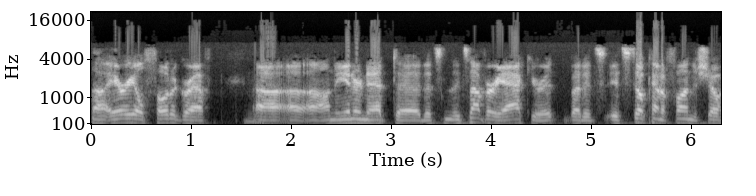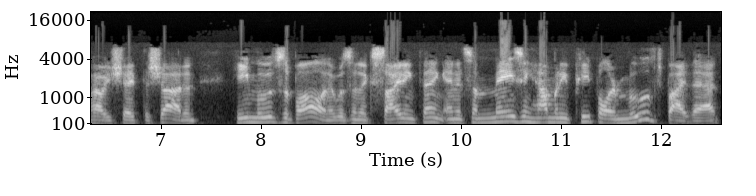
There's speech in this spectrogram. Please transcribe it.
uh, aerial photograph uh, uh, on the internet uh, that's it's not very accurate, but it's it's still kind of fun to show how he shaped the shot. And he moves the ball, and it was an exciting thing. And it's amazing how many people are moved by that,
